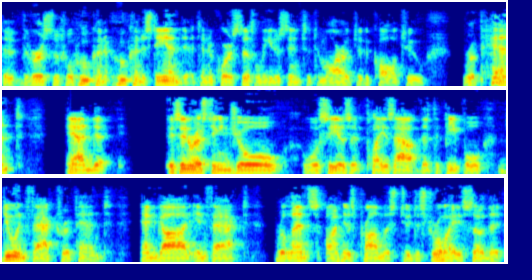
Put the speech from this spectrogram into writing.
the, the verses, well, who can who can stand it? And of course, this will lead us into tomorrow to the call to repent. And it's interesting in Joel, we'll see as it plays out that the people do in fact repent and God, in fact, relents on his promise to destroy, so that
